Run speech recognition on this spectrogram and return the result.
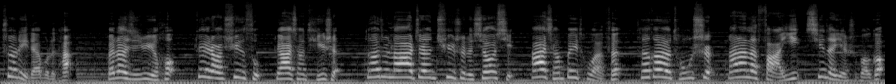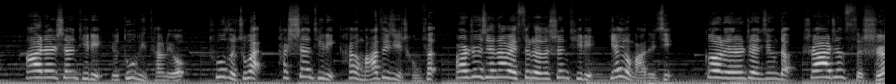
顺利逮捕了他。回到警局以后，队长迅速对阿强提审，得知了阿珍去世的消息，阿强悲痛万分，曾告诉同事拿来了法医新的验尸报告，阿珍身体里有毒品残留，除此之外，他身体里还有麻醉剂成分，而之前那位死者的身体里也有麻醉剂。更令人震惊的是，阿珍此时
